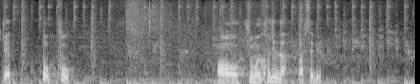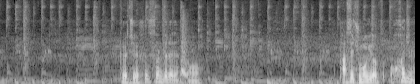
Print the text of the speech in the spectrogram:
잽, 또 푹. 어우 주먹이 커진다 밥셉이. 그렇지 손 들어야 돼. 어. 밥셉 주먹이 더 커지네.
